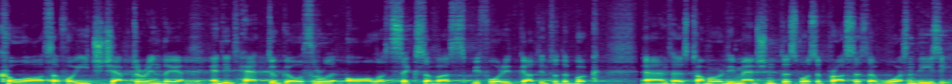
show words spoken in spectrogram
co-author for each chapter in there, and it had to go through all six of us before it got into the book. And as Tom already mentioned, this was a process that wasn't easy.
